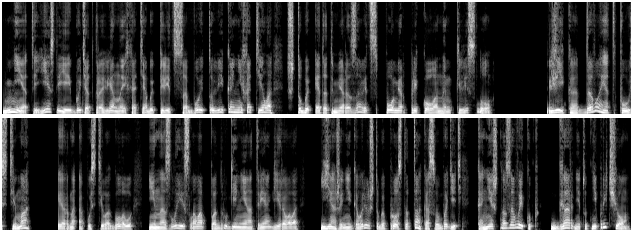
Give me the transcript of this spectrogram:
Нет, если ей быть откровенной хотя бы перед собой, то Вика не хотела, чтобы этот мерзавец помер прикованным к веслу. «Вика, давай отпустим, а?» Эрна опустила голову и на злые слова подруги не отреагировала – я же не говорю, чтобы просто так освободить. Конечно, за выкуп. Гарни тут ни при чем.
